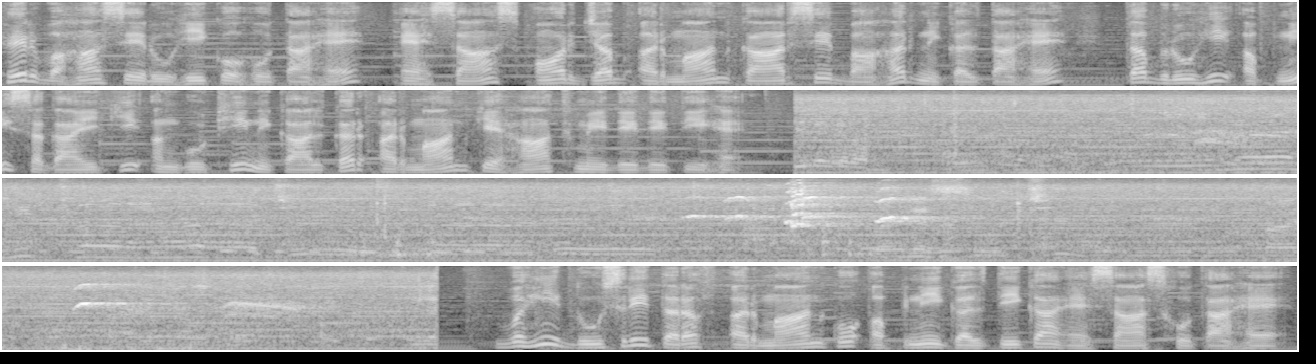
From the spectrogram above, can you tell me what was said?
फिर वहाँ से रूही को होता है एहसास और जब अरमान कार से बाहर निकलता है तब रूही अपनी सगाई की अंगूठी निकालकर अरमान के हाथ में दे देती है। वहीं दूसरी तरफ़ अरमान को अपनी गलती का एहसास होता है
